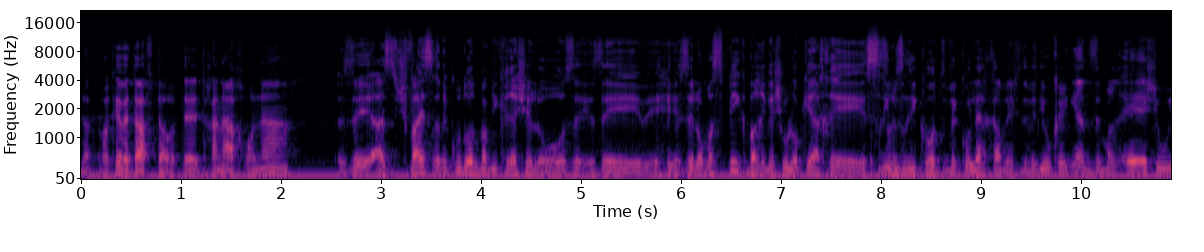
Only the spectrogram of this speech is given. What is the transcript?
לא, רכבת ההפתעות, אה, תחנה האחרונה. זה, אז 17 נקודות במקרה שלו, זה, זה, זה לא מספיק ברגע שהוא לוקח אה, 20 זריקות וקולע 5, זה בדיוק העניין, זה מראה שהוא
